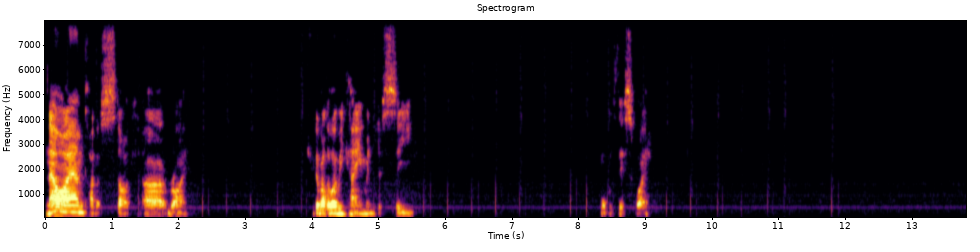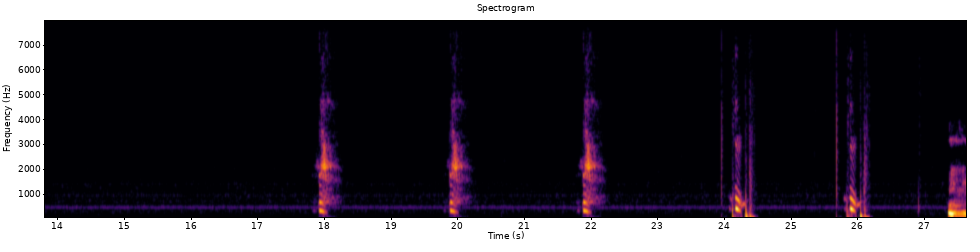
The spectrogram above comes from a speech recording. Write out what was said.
Now I am kind of stuck. Uh, right. Should go back the way we came and just see what was this way? Hmm.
